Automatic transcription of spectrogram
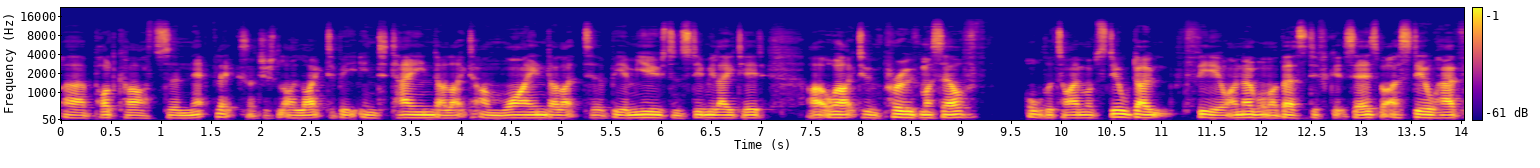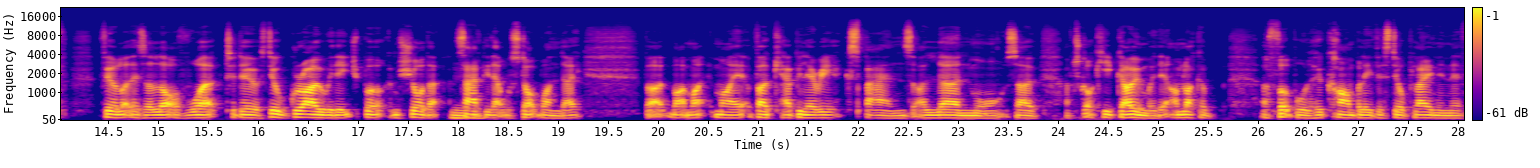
uh, podcasts and Netflix. I just I like to be entertained. I like to unwind. I like to be amused and stimulated. I, I like to improve myself all the time. I still don't feel I know what my birth certificate says, but I still have feel like there's a lot of work to do. I still grow with each book. I'm sure that sadly that will stop one day. But my, my, my vocabulary expands. I learn more. So I've just got to keep going with it. I'm like a, a footballer who can't believe they're still playing in their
